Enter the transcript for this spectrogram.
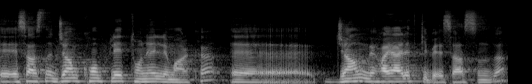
e, esasında cam komple Tonelli marka. E, cam ve hayalet gibi esasında.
